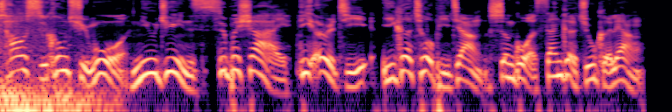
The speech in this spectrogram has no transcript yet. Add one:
超时空曲目《New Jeans Super Shy》第二集，一个臭皮匠胜过三个诸葛亮。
